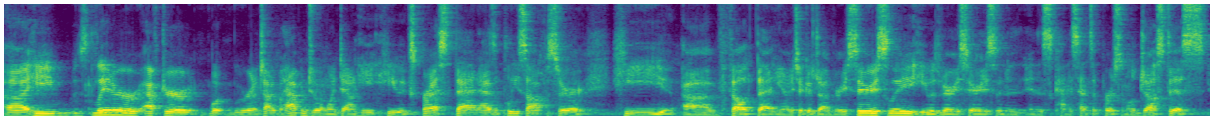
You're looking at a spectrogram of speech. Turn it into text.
Uh, he was later, after what we were going to talk about happened to him went down, he, he expressed that as a police officer, he uh, felt that you know he took his job very seriously. He was very serious in, in this kind of sense of personal justice.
